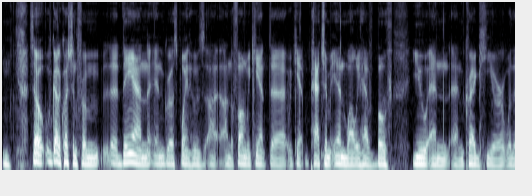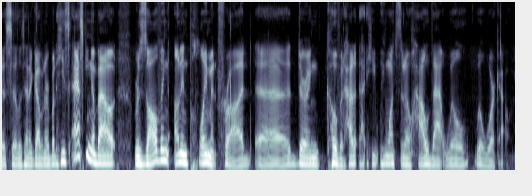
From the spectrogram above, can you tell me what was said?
Hmm. So we've got a question from uh, Dan in Grosse Pointe, who's uh, on the phone. We can't uh, we can't patch him in while we have both you and and Craig here with us, uh, Lieutenant Governor. But he's asking about resolving unemployment fraud uh, during COVID. How he he wants to know how that will will work out.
